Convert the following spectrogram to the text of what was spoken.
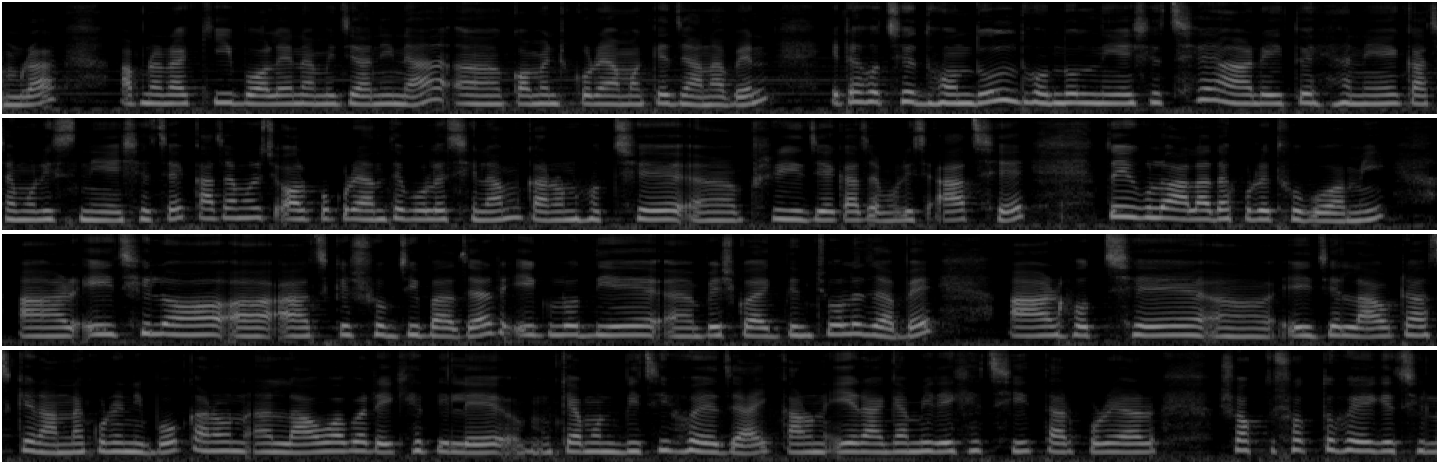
আমরা। আপনারা কি বলেন আমি জানি না কমেন্ট করে আমাকে জানাবেন। এটা হচ্ছে ধন্দুল ধন্দুল নিয়ে এসেছে আর এই তো এখানে কাঁচামরিচ নিয়ে এসেছে। কাঁচামরিচ অল্প করে আনতে বলেছিলাম, কারণ হচ্ছে ফ্রিজে কাঁচামরিচ আছে, তো এগুলো আলাদা করে থুবো আমি। আর এই ছিল আজকে সবজি বাজার, এগুলো দিয়ে বেশ কয়েকদিন চলে যাবে। আর হচ্ছে এই যে লাউটা আজকে রান্না করে নিব, কারণ লাউ আবার রেখে দিলে কেমন বিচি হয়ে যায়, কারণ এর আগে আমি রেখেছি, তারপরে আর শক্ত শক্ত হয়ে গেছিল,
